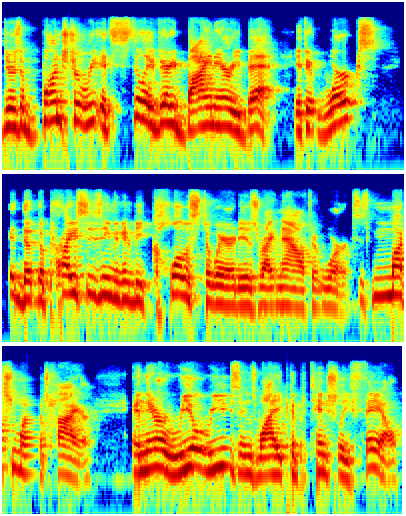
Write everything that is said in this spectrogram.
there's a bunch of re- it's still a very binary bet. If it works, the, the price isn't even going to be close to where it is right now if it works. It's much, much higher. And there are real reasons why it could potentially fail.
